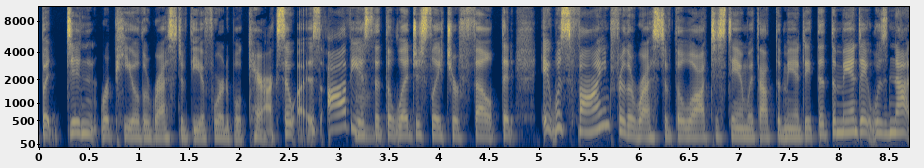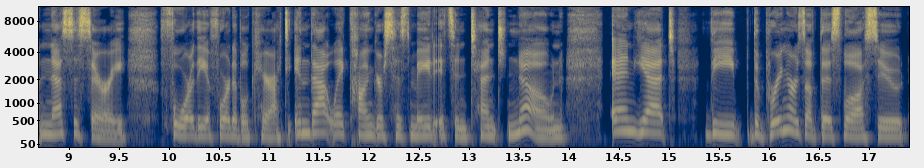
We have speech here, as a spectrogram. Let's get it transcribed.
but didn't repeal the rest of the Affordable Care Act. So it's obvious hmm. that the legislature felt that it was fine for the rest of the law to stand without the mandate, that the mandate was not necessary for the Affordable Care Act. In that way, Congress has made its intent known. And yet, the, the bringers of this lawsuit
